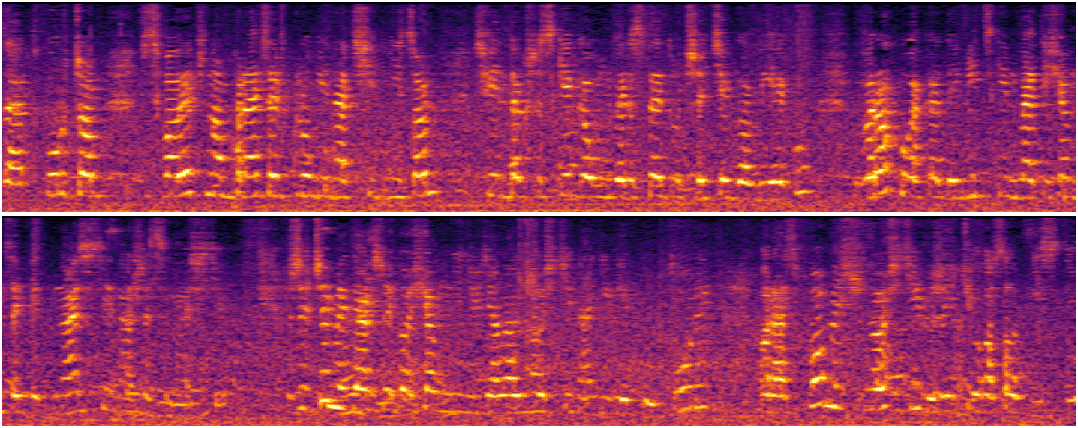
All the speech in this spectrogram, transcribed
za twórczą, społeczną pracę w klubie nad Silnicą Świętokrzyskiego Uniwersytetu Trzeciego Wieku w roku akademickim 2015 na 16. Życzymy dalszych osiągnięć w działalności na niwie kultury oraz pomyślności w życiu osobistym.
